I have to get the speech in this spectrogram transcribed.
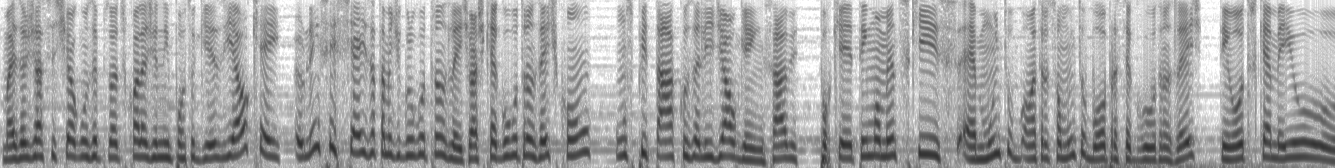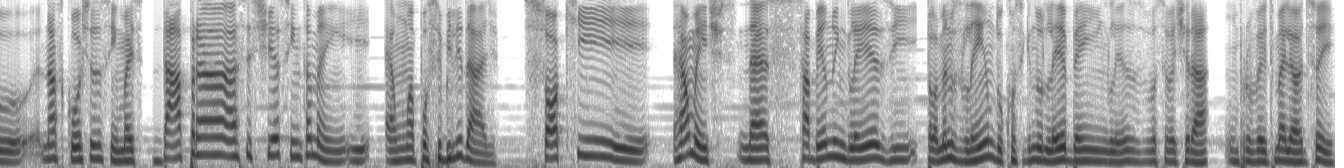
mas eu já assisti alguns episódios com a legenda em português e é ok. Eu nem sei se é exatamente Google Translate, eu acho que é Google Translate com uns pitacos ali de alguém, sabe? Porque tem momentos que é muito uma tradução muito boa pra ser Google Translate, tem outros que é meio nas coxas assim, mas dá pra assistir assim também e é uma possibilidade. Só que realmente, né, sabendo inglês e pelo menos lendo, conseguindo ler bem inglês, você vai tirar um proveito melhor disso aí.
